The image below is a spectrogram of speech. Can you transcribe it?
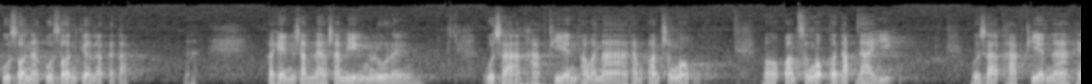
กุศลอกุศลเกิดแล้วก็ดับนะพอเห็นซ้ำแล้วซ้ำอีกมันรู้เลย อุตสาห์ภาคเพียรภาวนาทำความสงบก็ความสงบก็ดับได้อีก อุตสาห์ภาคเพียรนนะให้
